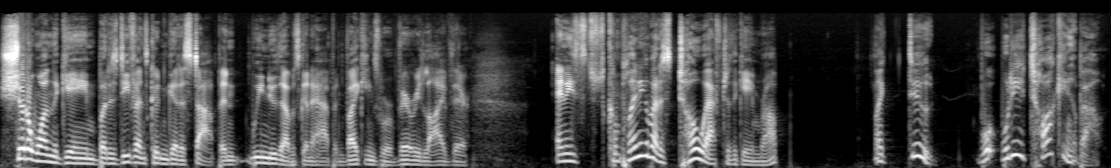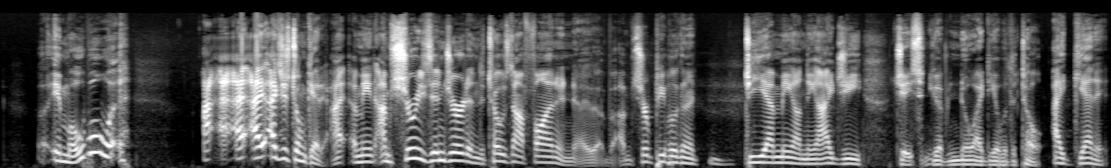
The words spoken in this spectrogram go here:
Should have won the game, but his defense couldn't get a stop, and we knew that was going to happen. Vikings were very live there. And he's complaining about his toe after the game, Rob. Like, dude, what what are you talking about? Uh, immobile? What? I, I, I just don't get it. I, I mean, I'm sure he's injured and the toe's not fun, and uh, I'm sure people are going to DM me on the IG. Jason, you have no idea with the toe. I get it.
